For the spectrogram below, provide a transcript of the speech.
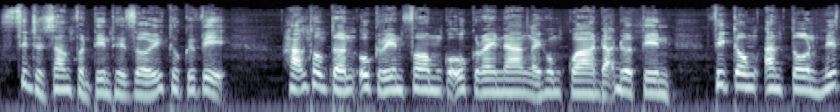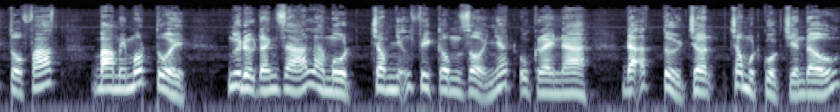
Xin chuyển sang phần tin thế giới, thưa quý vị. Hãng thông tấn Ukrinform của Ukraine ngày hôm qua đã đưa tin phi công Anton Listofat, 31 tuổi, người được đánh giá là một trong những phi công giỏi nhất Ukraine, đã tử trận trong một cuộc chiến đấu.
